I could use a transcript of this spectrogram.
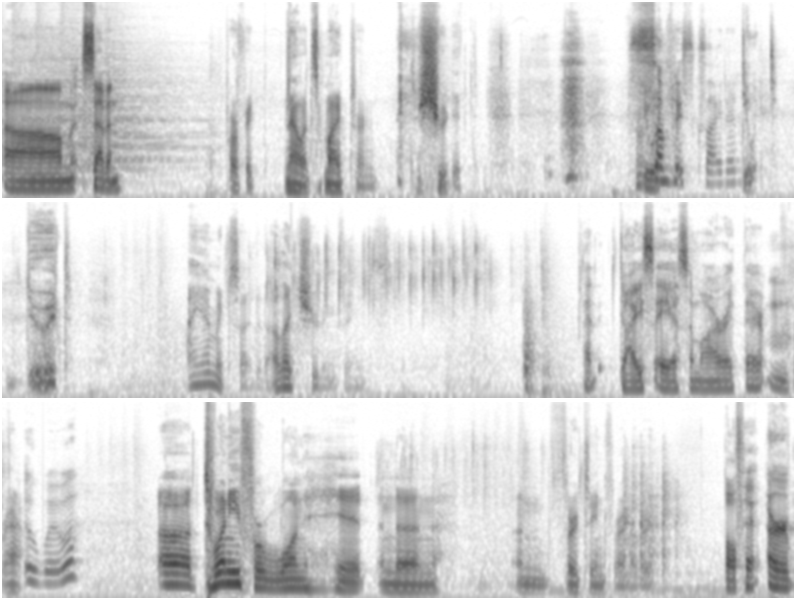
Um, seven. Perfect. Now it's my turn to shoot it. Somebody's excited. Do it. Do it. I am excited. I like shooting things. That dice ASMR right there. Mm. Crap. Ooh woo. Uh, 20 for one hit, and then and 13 for another. Both hit or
